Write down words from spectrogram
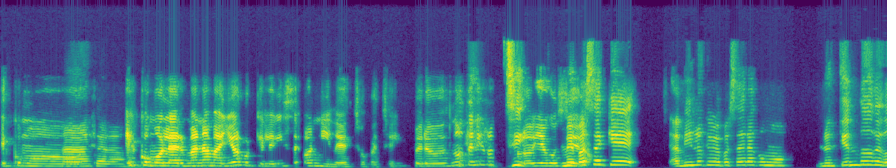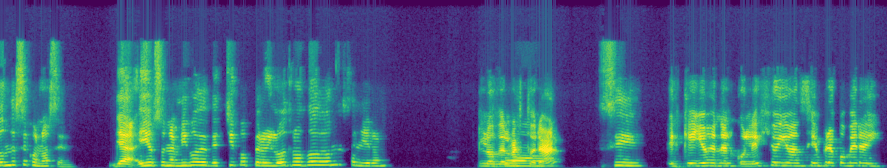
Es como, Ah, claro. es como la hermana mayor porque le dice Oni, de hecho, ¿cachai? Pero no tenéis razón, lo Sí, había me pasa que a mí lo que me pasa era como, no entiendo de dónde se conocen. Ya, ellos son amigos desde chicos, pero ¿y los otros dos de dónde salieron? Los del Como, restaurante, sí. es que ellos en el colegio iban siempre a comer ahí.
